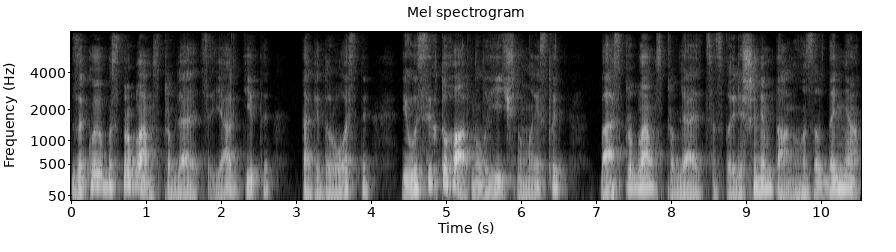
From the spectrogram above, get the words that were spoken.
з якою без проблем справляються як діти, так і дорослі. І усі, хто гарно логічно мислить, без проблем справляється з вирішенням даного завдання.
